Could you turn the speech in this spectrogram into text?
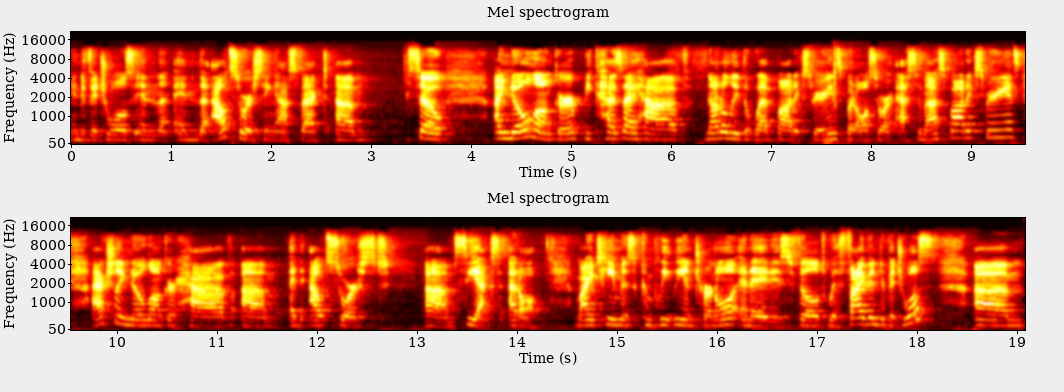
individuals in the in the outsourcing aspect. Um, so I no longer, because I have not only the web bot experience, but also our SMS bot experience, I actually no longer have um, an outsourced um, CX at all. My team is completely internal and it is filled with five individuals. Um,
